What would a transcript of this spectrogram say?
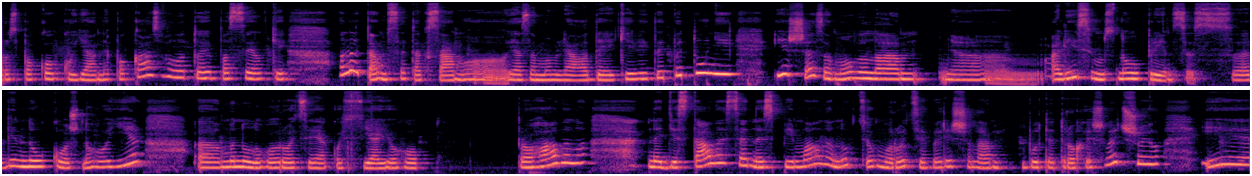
Розпаковку я не показувала тої посилки, але там все так само я замовляла деякі види петуній і ще замовила е, Alisium Snow Princess. Він не у кожного є. Е, Минулого році якось я його прогавила, не дісталася, не спіймала. Ну, в цьому році вирішила бути трохи швидшою і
